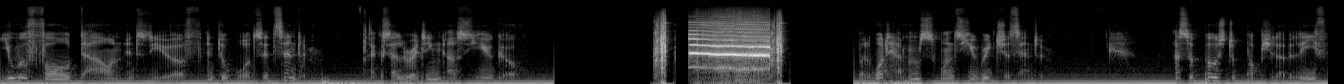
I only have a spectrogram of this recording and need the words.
you will fall down into the earth and towards its center, accelerating as you go. But what happens once you reach the center? As opposed to popular belief,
